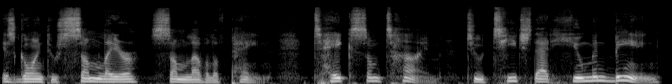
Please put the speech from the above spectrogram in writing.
is going through some layer, some level of pain. Take some time to teach that human being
